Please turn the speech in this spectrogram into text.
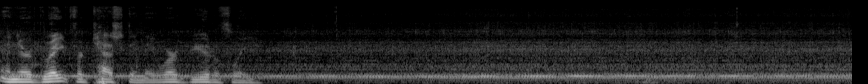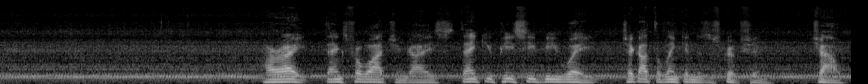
And they're great for testing. They work beautifully. All right. Thanks for watching, guys. Thank you, PCB PCBWay. Check out the link in the description. Ciao.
